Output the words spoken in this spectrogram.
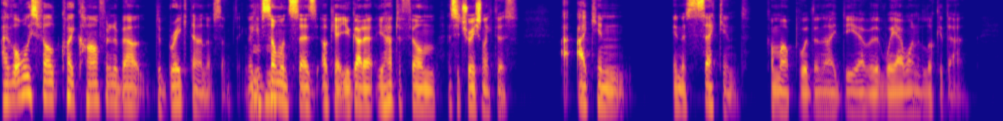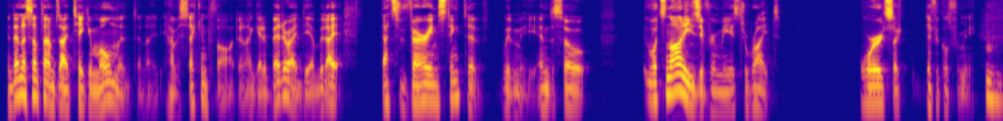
I've always felt quite confident about the breakdown of something. Like if Mhm. someone says, "Okay, you gotta, you have to film a situation like this," I, I can, in a second, come up with an idea of the way I want to look at that. And then sometimes I take a moment and I have a second thought and I get a better idea. But I, that's very instinctive with me. And so, what's not easy for me is to write. Words are difficult for me. Mhm.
